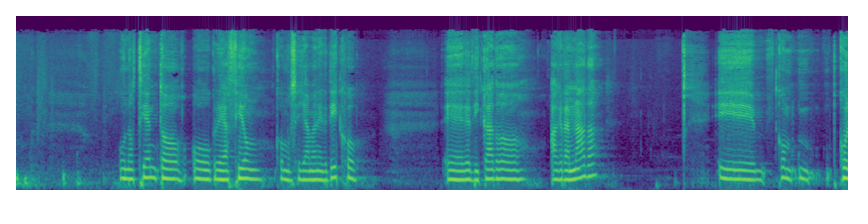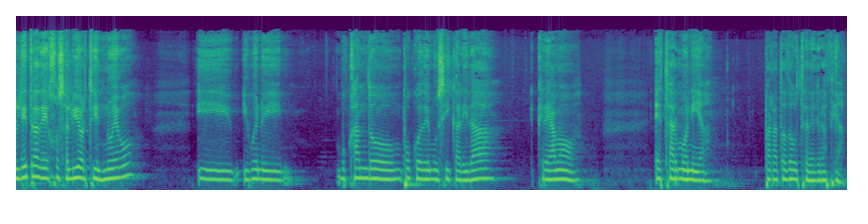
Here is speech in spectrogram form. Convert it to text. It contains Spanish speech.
tientos o creación, como se llama en el disco, eh, dedicados a Granada, eh, con, letra de José Luis Ortiz Nuevo y, y, bueno, y buscando un poco de musicalidad, creamos esta armonía. Para todos ustedes, gracias.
